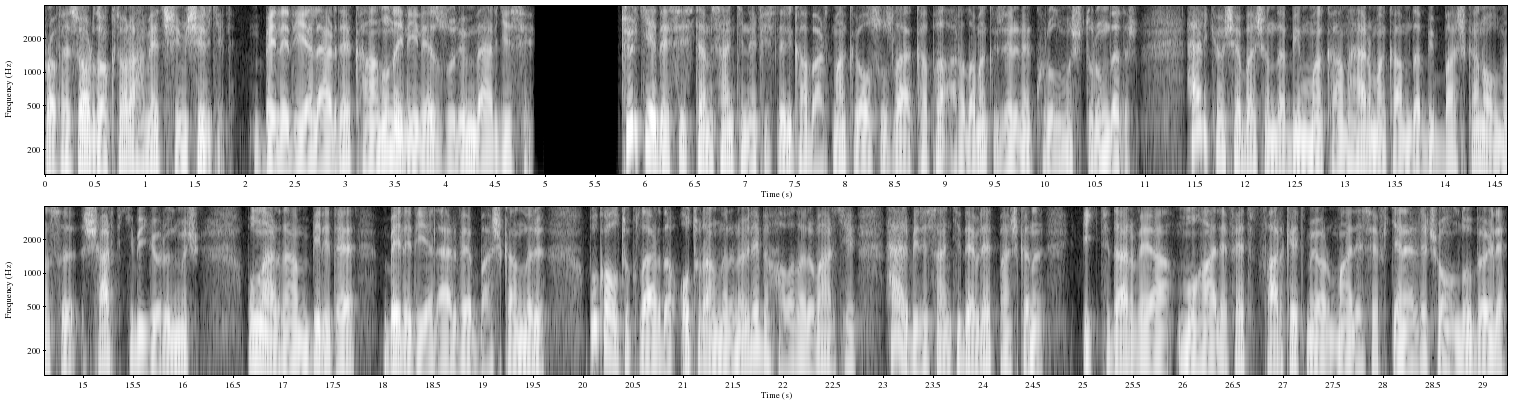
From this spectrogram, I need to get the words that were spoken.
Profesör Doktor Ahmet Şimşirgil, belediyelerde kanun eliyle zulüm vergisi. Türkiye'de sistem sanki nefisleri kabartmak, yolsuzluğa kapı aralamak üzerine kurulmuş durumdadır. Her köşe başında bir makam, her makamda bir başkan olması şart gibi görülmüş. Bunlardan biri de belediyeler ve başkanları. Bu koltuklarda oturanların öyle bir havaları var ki her biri sanki devlet başkanı. İktidar veya muhalefet fark etmiyor maalesef genelde çoğunluğu böyle.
